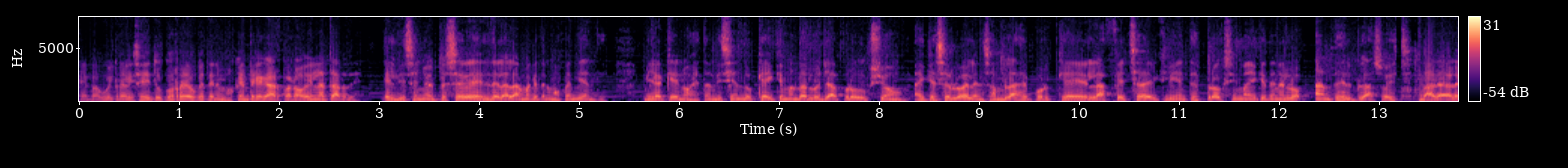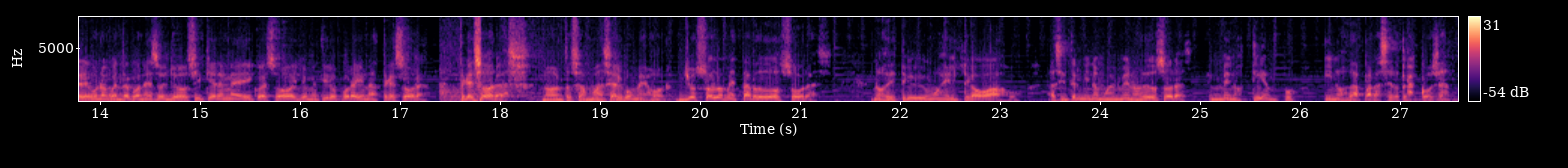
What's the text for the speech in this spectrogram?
Epa, Will, revisa ahí tu correo que tenemos que entregar para hoy en la tarde. El diseño del PCB, el de la alarma que tenemos pendiente. Mira que nos están diciendo que hay que mandarlo ya a producción. Hay que hacerlo del ensamblaje porque la fecha del cliente es próxima y hay que tenerlo antes del plazo, ¿viste? Vale, dale, de una cuenta con eso. Yo si quieres me dedico a eso hoy. Yo me tiro por ahí unas tres horas. ¿Tres horas? No, entonces vamos a hacer algo mejor. Yo solo me tardo dos horas. Nos distribuimos el trabajo. Así terminamos en menos de dos horas, en menos tiempo y nos da para hacer otras cosas.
